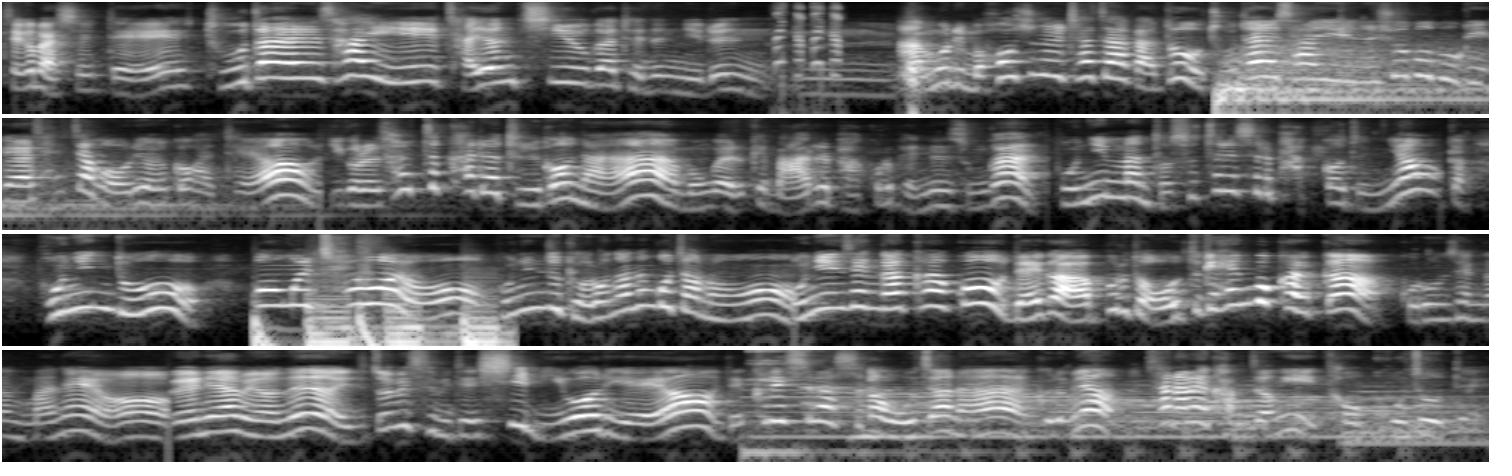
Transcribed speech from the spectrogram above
제가 봤을 때 두 달 사이에 자연 치유가 되는 일은 음, 아무리 뭐 허준을 찾아가도 두 달 사이에는 쇼부 보기가 살짝 어려울 것 같아요. 이거를 설득하려 들거나 뭔가 이렇게 말을 밖으로 뱉는 순간 본인만 더 스트레스를 받거든요. 그러니까 본인도 뻥을 채워요. 본인도 결혼하는 거잖아. 본인 생각하고 내가 앞으로 더 어떻게 행복할까 그런 생각만 해요. 왜냐면은 이제 좀 있으면 이제 12월이에요. 이제 크리스마스가 오잖아. 그러면 사람의 감정이 더 고조돼.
